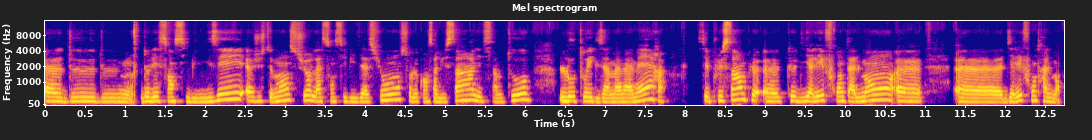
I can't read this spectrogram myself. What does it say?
euh, de, de, de, les sensibiliser euh, justement sur la sensibilisation, sur le cancer du sein, les symptômes, l'auto-examen mammaire. C'est plus simple euh, que d'y aller frontalement. Euh, euh, d'y aller frontalement.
